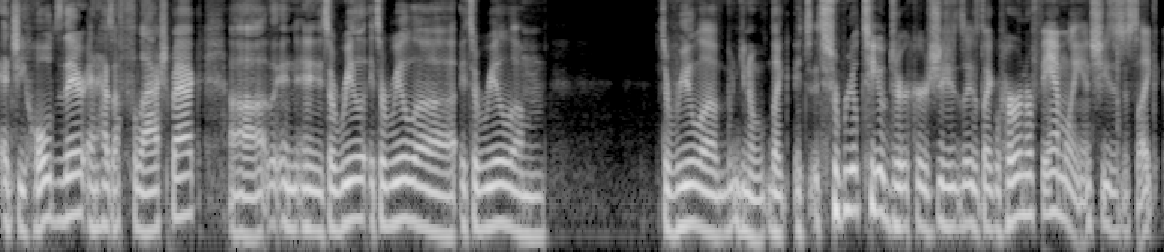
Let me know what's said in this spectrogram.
And she holds there and has a flashback. Uh, and, and it's a real, it's a real, uh, it's a real, um, a real, uh, you know, like it's it's a real tearjerker. She's it's like her and her family, and she's just like,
